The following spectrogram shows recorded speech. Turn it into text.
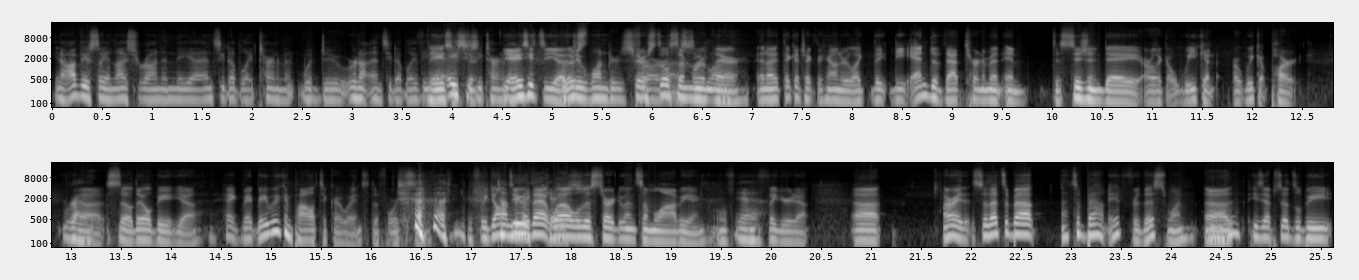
you know, obviously, a nice run in the uh, NCAA tournament would do, or not NCAA, the, uh, ACC, tournament Yeah, ACC. Yeah, would do wonders. there's for still our, uh, some room there, and I think I checked the calendar. Like the the end of that tournament and decision day are like a week and a week apart. right? Uh, so there'll be yeah. Hey, maybe we can politic our way into the fourth. if we don't do that well, we'll just start doing some lobbying. We'll, we'll figure it out. Uh, all right. So that's about that's about it for this one. Uh, Mhm. These episodes will be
